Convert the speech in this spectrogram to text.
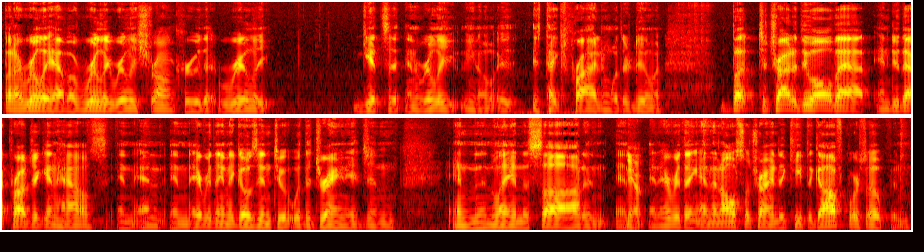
but I really have a really really strong crew that really gets it and really, you know, it, it takes pride in what they're doing. but to try to do all that and do that project in house and, and, and everything that goes into it with the drainage and and then laying the sod and and, Yep. and everything, and then also trying to keep the golf course open.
